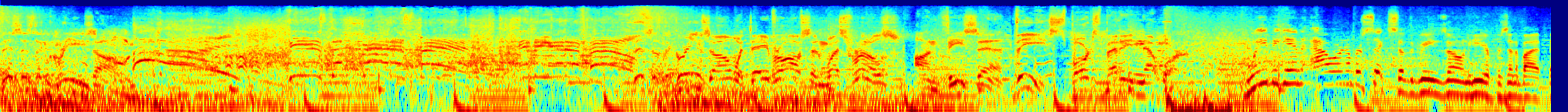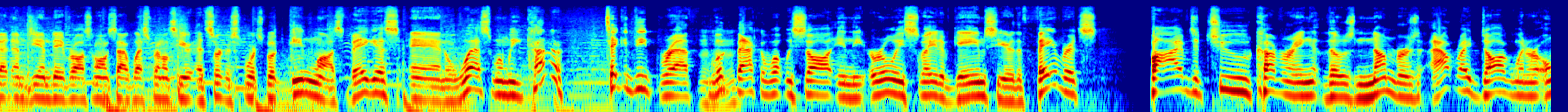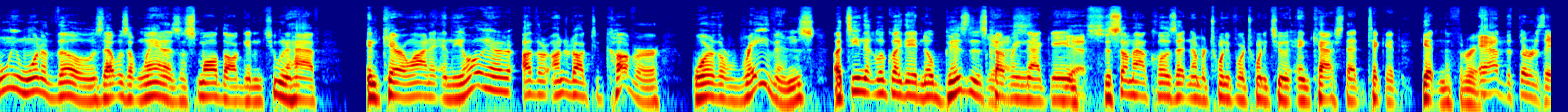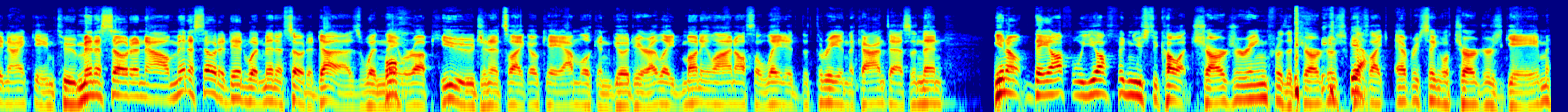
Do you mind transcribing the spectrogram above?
This is the Green Zone. Oh, he is the baddest man in the NFL. This is the Green Zone with Dave Ross and Wes Reynolds on VSIN, the Sports Betting Network. We begin hour number six of the Green Zone here, presented by BetMGM. Dave Ross alongside Wes Reynolds here at Circus Sportsbook in Las Vegas. And Wes, when we kind of take a deep breath, look mm-hmm. back at what we saw in the early slate of games here, the favorites five to two covering those numbers. Outright dog winner, only one of those. That was Atlanta as a small dog getting two and a half in Carolina. And the only other- underdog to cover were the Ravens, a team that looked like they had no business covering Yes. that game Yes. to somehow close that number 24-22 and cash that ticket getting the three. Add the Thursday night game to Minnesota. Now, Minnesota did what Minnesota does when they Oh. were up huge, and it's like, okay, I'm looking good here. I laid money line, also laid it the three in the contest, and then, you know, they often we often used to call it chargering for the Chargers because Yeah. like every single Chargers game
